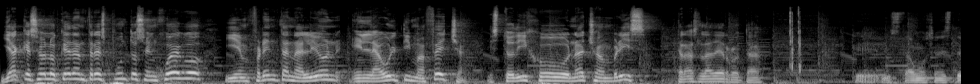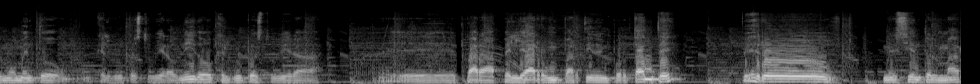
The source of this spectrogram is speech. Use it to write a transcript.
ya que solo quedan 3 puntos en juego y enfrentan a León en la última fecha. Esto dijo Nacho Ambriz tras la derrota que necesitábamos en este momento que el grupo estuviera unido, que el grupo estuviera eh, para pelear un partido importante, pero me siento el más,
